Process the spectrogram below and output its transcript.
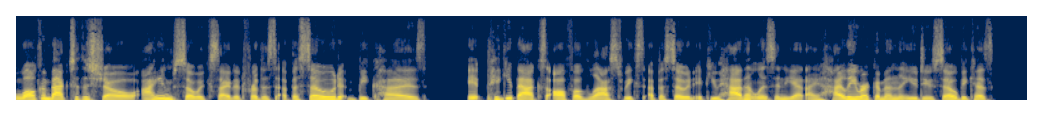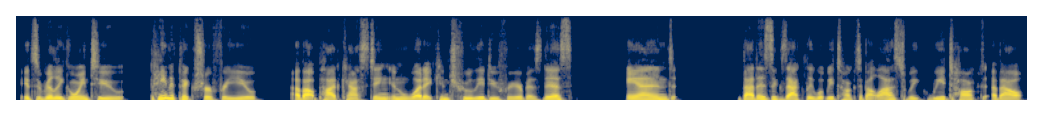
Welcome back to the show. I am so excited for this episode because it piggybacks off of last week's episode. If you haven't listened yet, I highly recommend that you do so because it's really going to paint a picture for you about podcasting and what it can truly do for your business. And that is exactly what we talked about last week. We talked about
